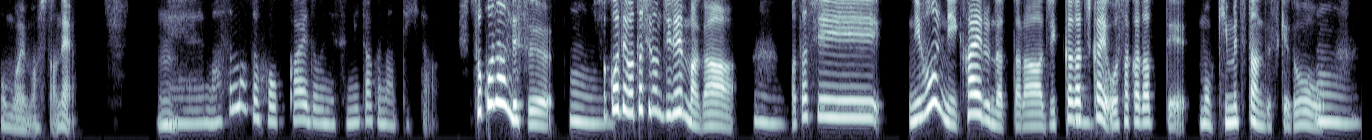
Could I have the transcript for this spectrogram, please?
思いましたね。うん。えーますます北海道に住みたくなってきた。そこなんです。うん。そこで私のジレンマがうん。私日本に帰るんだったら実家が近い大阪だってもう決めてたんですけど、うん。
